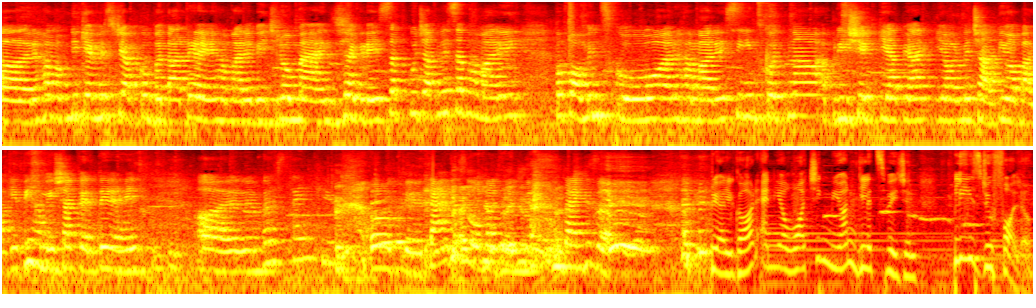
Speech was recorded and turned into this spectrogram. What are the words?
और हम अपनी केमिस्ट्री आपको बताते रहे हमारे बीच रोमांस झगड़े सब कुछ आपने सब हमारी परफॉर्मेंस को और हमारे सीन्स को इतना अप्रिशिएट किया प्यार किया और मैं चाहती हूँ आप आगे भी हमेशा करते रहे। और बस thank Okay, thank you so much. Thank you, sir. Real God, and you're watching me on Glitz Vision. Please do follow.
